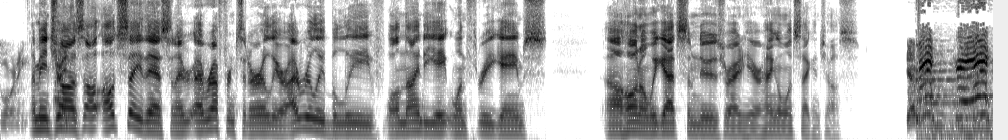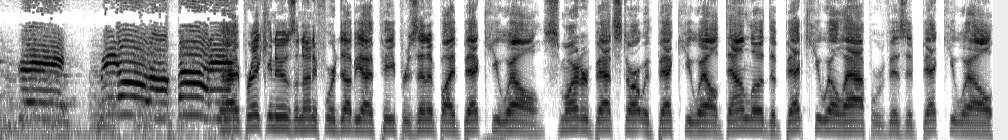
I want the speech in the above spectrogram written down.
morning. I mean, Jaws, I'll, I'll say this, and I, I referenced it earlier. I really believe, while 98 won three games, uh, hold on, we got some news right here. Hang on one second, Jaws. Extra, extra! Read all about it! All right, breaking news on 94 WIP presented by BetQL. Smarter bets start with BetQL. Download the BetQL app or visit BetQL.com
